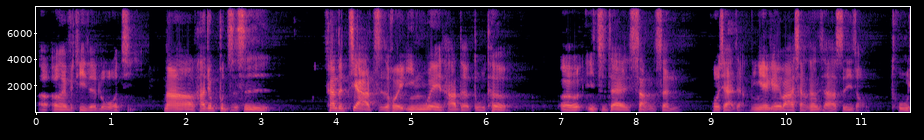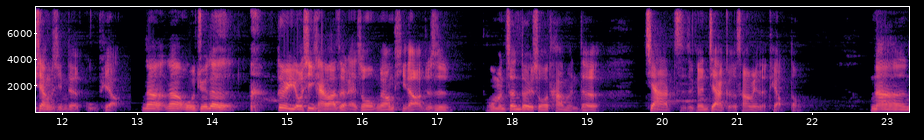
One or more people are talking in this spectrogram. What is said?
呃 NFT 的逻辑。那它就不只是它的价值会因为它的独特。呃，一直在上升或下降，你也可以把它想象成它是一种图像型的股票。那那我觉得，对于游戏开发者来说，我们刚刚提到，就是我们针对说他们的价值跟价格上面的跳动。那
